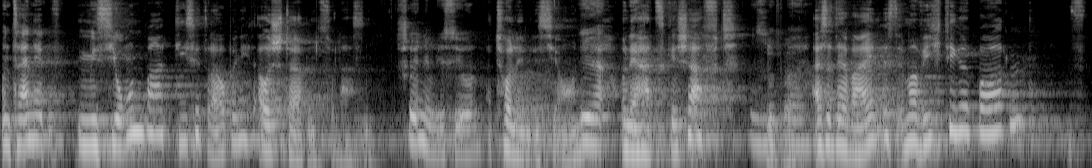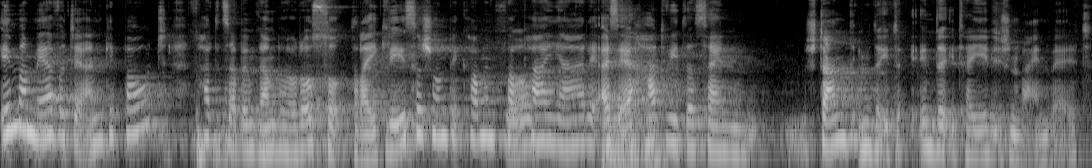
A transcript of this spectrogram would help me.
Und seine Mission war, diese Traube nicht aussterben zu lassen. Schöne Mission. Eine tolle Mission. Ja. Und er hat es geschafft. Super. Also der Wein ist immer wichtiger geworden. Immer mehr wird er angebaut. Hat jetzt aber im Gambero Rosso drei Gläser schon bekommen vor wow. ein paar Jahren. Also er hat wieder seinen Stand in der, in der italienischen Weinwelt.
